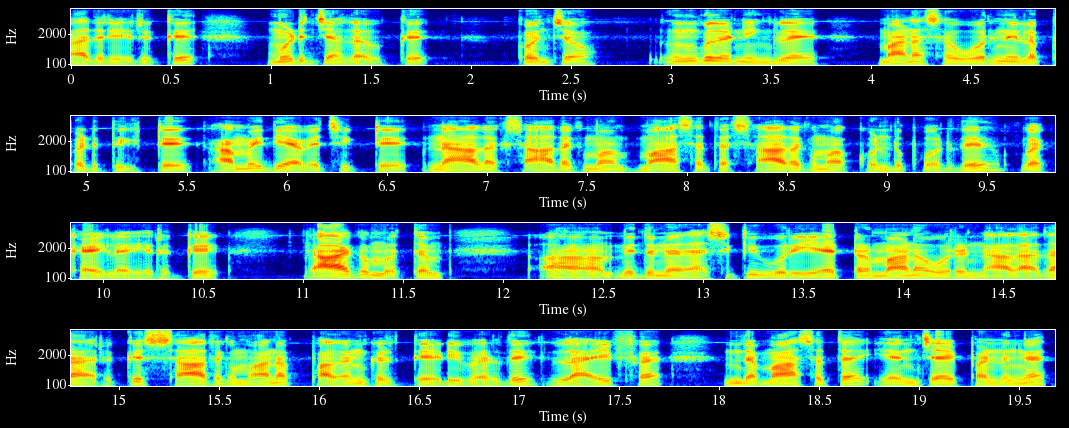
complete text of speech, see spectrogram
மாதிரி இருக்குது முடிஞ்ச அளவுக்கு கொஞ்சம் உங்களை நீங்களே மனசை ஒருநிலைப்படுத்திக்கிட்டு அமைதியாக வச்சுக்கிட்டு நாளை சாதகமாக மாதத்தை சாதகமாக கொண்டு போகிறது உங்கள் கையில் இருக்குது ஆக மொத்தம் மிதுன ராசிக்கு ஒரு ஏற்றமான ஒரு நாளாக தான் இருக்குது சாதகமான பலன்கள் தேடி வருது. லைஃப்பை இந்த மாதத்தை என்ஜாய் பண்ணுங்கள்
